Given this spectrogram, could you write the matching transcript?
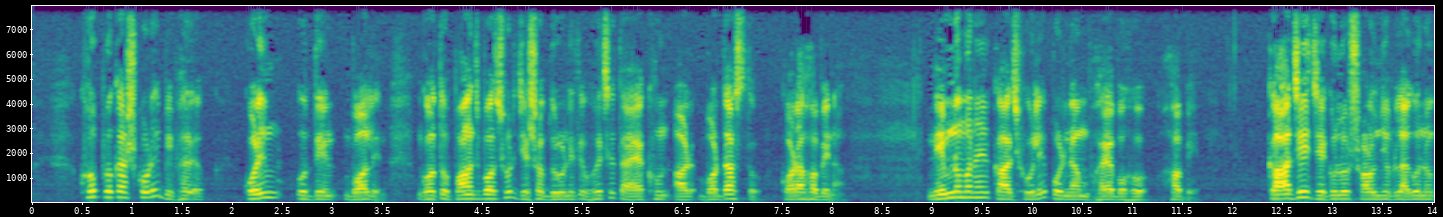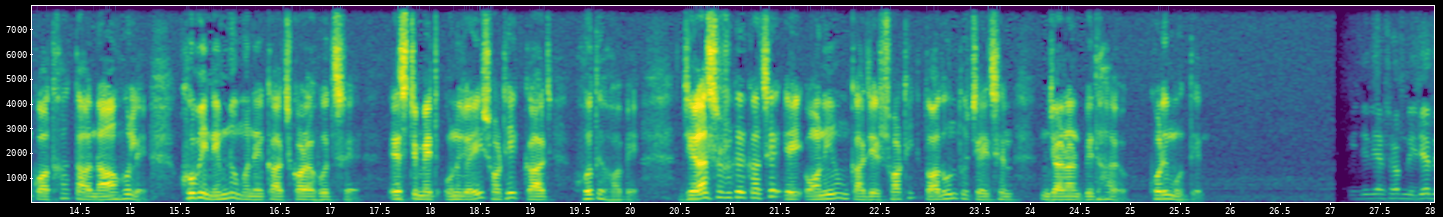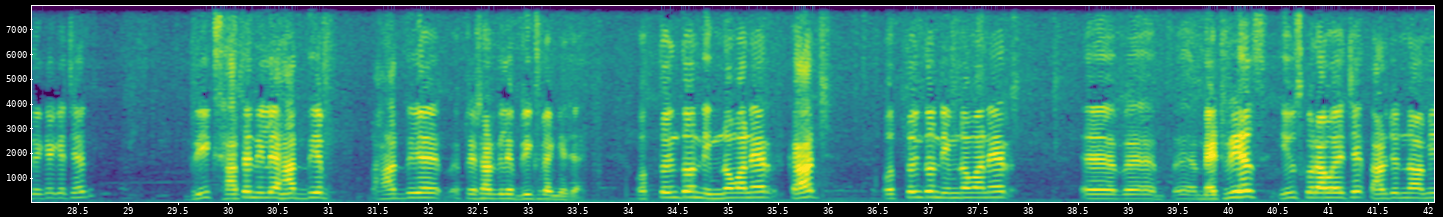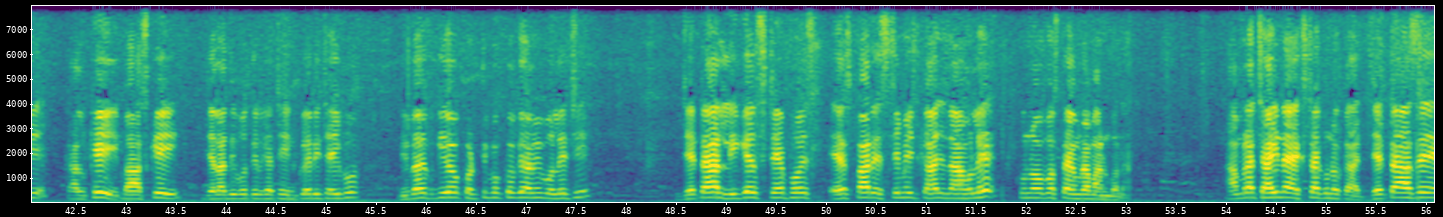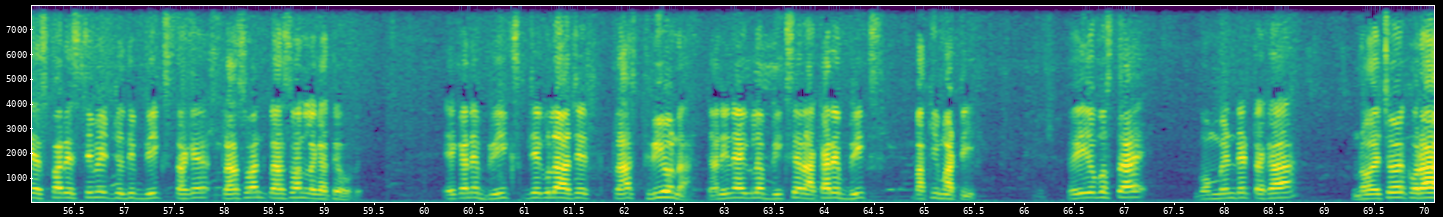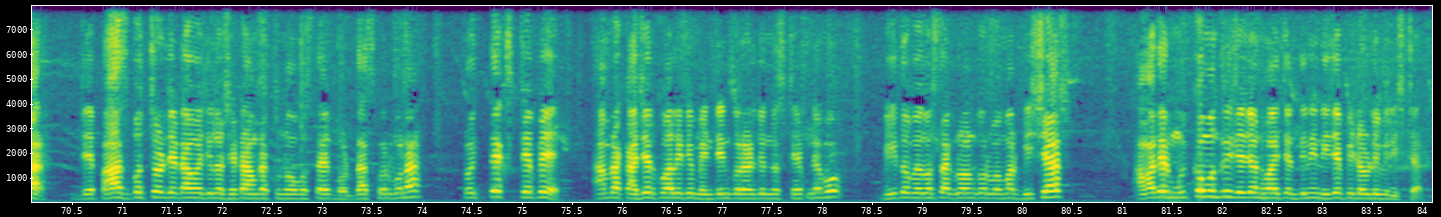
ক্ষোভ প্রকাশ করে বিভাগ করিম উদ্দিন বলেন, গত পাঁচ বছর যেসব দুর্নীতি হয়েছে তা এখন আর বরদাস্ত করা হবে না। নিম্নমানের কাজ হলে পরিণাম ভয়াবহ হবে। কাজে যেগুলো সরঞ্জাম লাগানোর কথা তা না হলে খুবই নিম্নমানের কাজ করা হচ্ছে। এস্টিমেট অনুযায়ী সঠিক কাজ হতে হবে। জেলা শাসকের কাছে এই অনিয়ম কাজের সঠিক তদন্ত চেয়েছেন জানান বিধায়ক করিমউদ্দিন। ইঞ্জিনিয়ার সব নিজে দেখে গেছেন, ব্রিক্স হাতে নিলে হাত দিয়ে হাত দিয়ে প্রেসার দিলে ব্রিক্স ভেঙে যায়। অত্যন্ত নিম্নমানের কাজ, অত্যন্ত নিম্নমানের ম্যাটেরিয়ালস ইউজ করা হয়েছে। তার জন্য আমি কালকেই বা আজকেই জেলাধিপতির কাছে ইনকোয়ারি চাইব। বিভাগীয় কর্তৃপক্ষকে আমি বলেছি, যেটা লিগেল স্টেপ হয় এস পার এস্টিমেট কাজ না হলে কোনো অবস্থায় আমরা মানব না। আমরা চাই না এক্সট্রা কোনো কাজ। যেটা আছে এস পার এস্টিমেট যদি ব্রিক্স থাকে ক্লাস ওয়ান ক্লাস ওয়ান লাগাতে হবে। এখানে ব্রিক্স যেগুলো আছে ক্লাস থ্রিও না। জানি না এগুলো ব্রিক্সের আকারে ব্রিক্স বাকি মাটি। তো এই অবস্থায় গভর্নমেন্টের টাকা নয় ছয় করার যে পাঁচ বছর যেটা হয়েছিল সেটা আমরা কোনো অবস্থায় বরদাস্ত করব না। প্রত্যেক স্টেপে আমরা কাজের কোয়ালিটি মেনটেন করার জন্য স্টেপ নেব। বিহিত ব্যবস্থা গ্রহণ করব আমার বিশ্বাস। আমাদের মুখ্যমন্ত্রী যেজন হয়েছেন, তিনি নিজে পিডব্লিউ মিনিস্টার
